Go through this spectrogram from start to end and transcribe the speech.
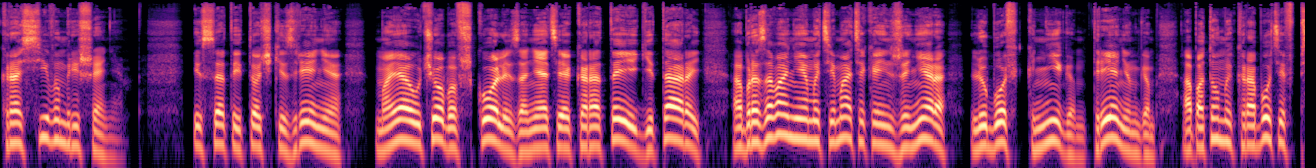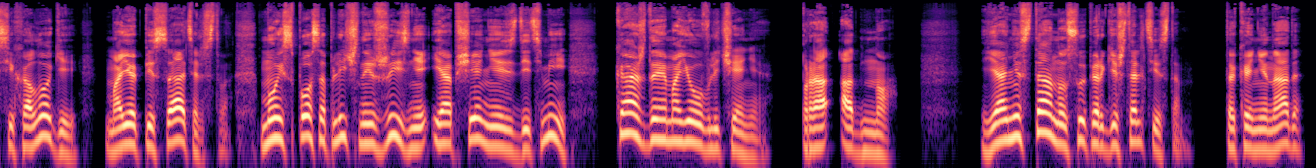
красивым решением. И с этой точки зрения моя учеба в школе, занятия карате и гитарой, образование математика-инженера, любовь к книгам, тренингам, а потом и к работе в психологии, мое писательство, мой способ личной жизни и общения с детьми, каждое мое увлечение про одно. Я не стану супергештальтистом. Так и не надо.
